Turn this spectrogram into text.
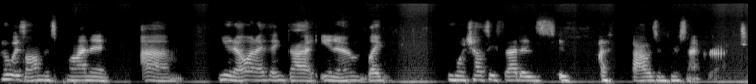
who is on this planet. Um, you know, and I think that, you know, like what Chelsea said is is a thousand percent correct.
